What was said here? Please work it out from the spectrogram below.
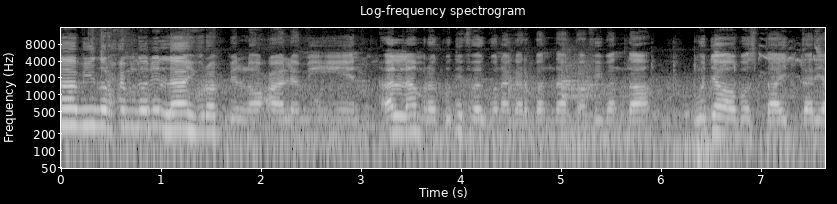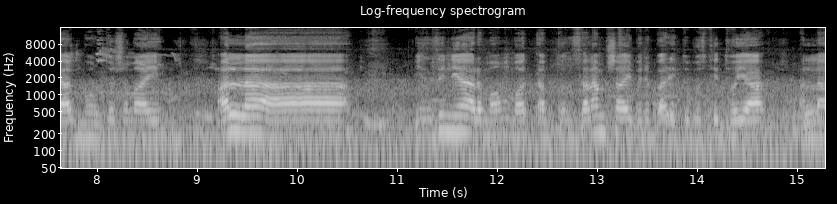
আমিন আলহামদুলিল্লাহ রব্বিল আলমিন আল্লাহ আমরা কতিপয় গুনাগার বান্দা কফি বান্দা পূজা অবস্থা ইত্যাদি আগ মুহূর্ত সময়। আল্লাহ ইঞ্জিনিয়ার মোহাম্মদ আব্দুল সালাম সাহেবের বাড়িতে উপস্থিত হইয়া আল্লাহ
